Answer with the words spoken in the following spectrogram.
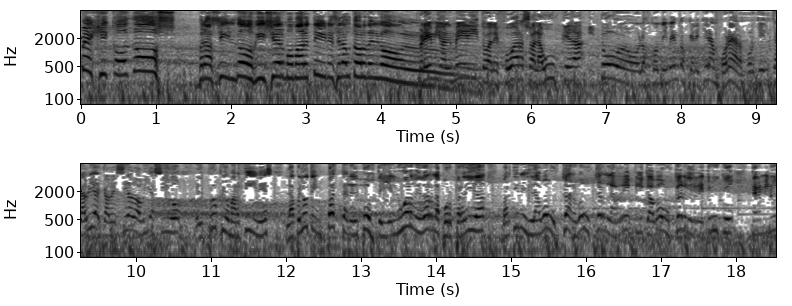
México 2. Brasil 2, Guillermo Martínez, el autor del gol. Premio al mérito, al esfuerzo, a la búsqueda y todos los condimentos que le quieran poner, porque el que había cabeceado había sido el propio Martínez. La pelota impacta en el poste y en lugar de darla por perdida, Martínez la va a buscar, va a buscar la réplica, va a buscar el retruco. Terminó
